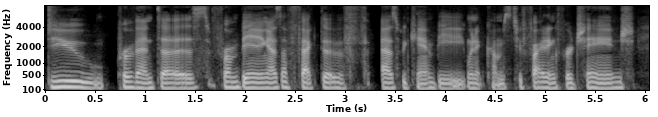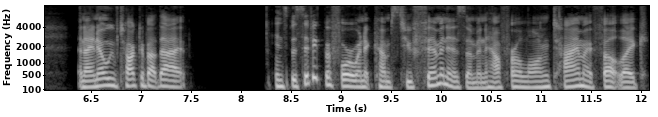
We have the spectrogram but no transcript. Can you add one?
do prevent us from being as effective as we can be when it comes to fighting for change. And I know we've talked about that in specific before when it comes to feminism and how for a long time I felt like,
